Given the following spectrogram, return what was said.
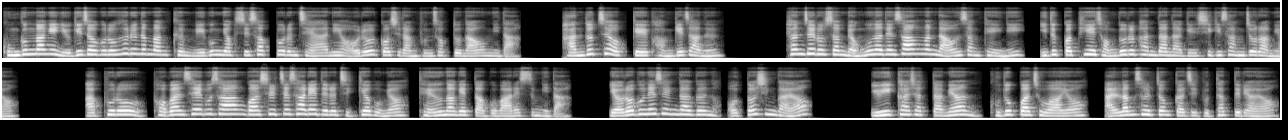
공급망이 유기적으로 흐르는 만큼 미국 역시 섣부른 제한이 어려울 것이란 분석도 나옵니다. 반도체 업계 관계자는 현재로선 명문화된 사항만 나온 상태이니 이득과 피해 정도를 판단하긴 시기상조라며 앞으로 법안 세부 사항과 실제 사례들을 지켜보며 대응하겠다고 말했습니다. 여러분의 생각은 어떠신가요? 유익하셨다면 구독과 좋아요, 알람 설정까지 부탁드려요.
